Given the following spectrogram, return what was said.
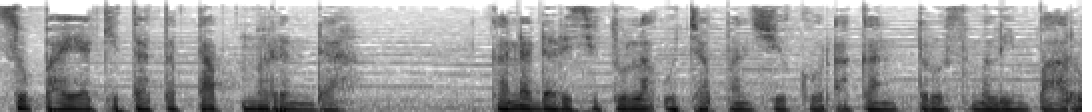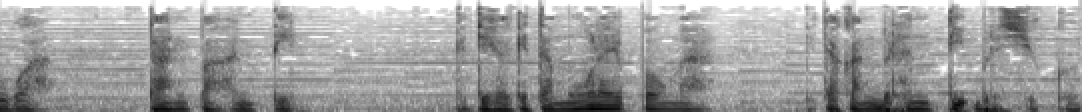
supaya kita tetap merendah, karena dari situlah ucapan syukur akan terus melimpah ruah tanpa henti. Ketika kita mulai pongah, kita akan berhenti bersyukur.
